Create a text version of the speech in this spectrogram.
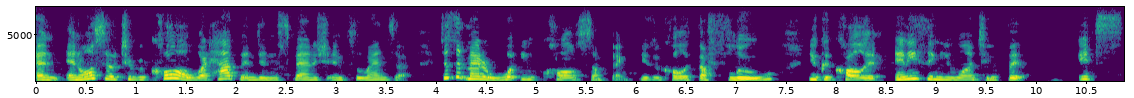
and and also to recall what happened in the Spanish influenza. It doesn't matter what you call something. You could call it the flu. You could call it anything you want to, but it's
